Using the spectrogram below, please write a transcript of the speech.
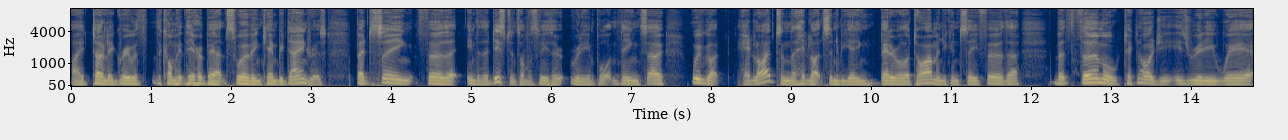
I totally agree with the comment there about swerving can be dangerous, but seeing further into the distance obviously is a really important thing. So we've got headlights, and the headlights seem to be getting better all the time, and you can see further. But thermal technology is really where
